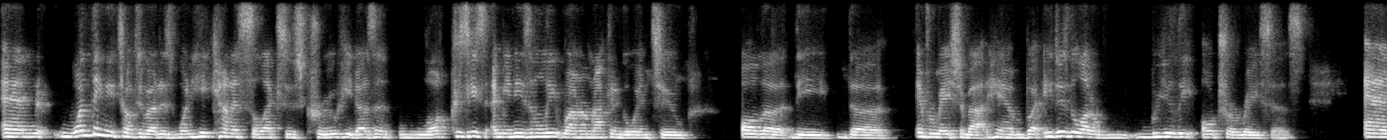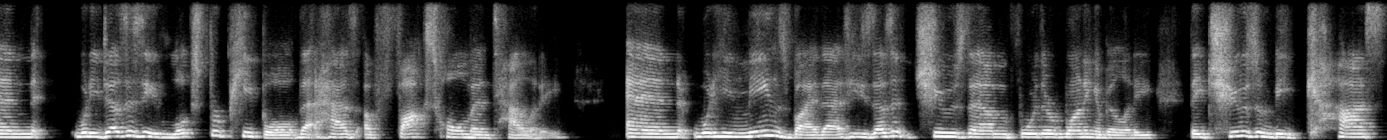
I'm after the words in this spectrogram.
And one thing he talked about is when he kind of selects his crew, he doesn't look because he's, I mean, he's an elite runner. I'm not going to go into all the the the information about him, but he does a lot of really ultra races. And what he does is he looks for people that has a foxhole mentality. And what he means by that, he doesn't choose them for their running ability. They choose them because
